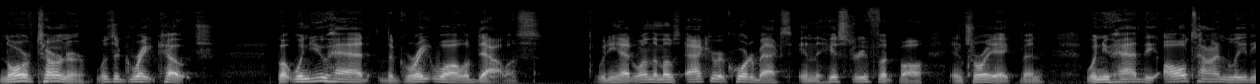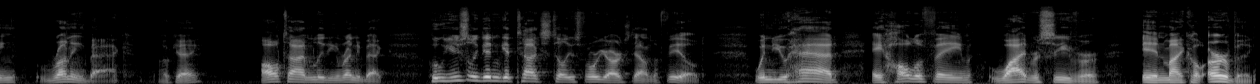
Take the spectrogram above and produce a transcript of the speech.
Norv Turner was a great coach. But when you had the Great Wall of Dallas, when you had one of the most accurate quarterbacks in the history of football in Troy Aikman, when you had the all time leading running back, okay? All time leading running back, who usually didn't get touched till he was four yards down the field. When you had a Hall of Fame wide receiver in Michael Irvin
